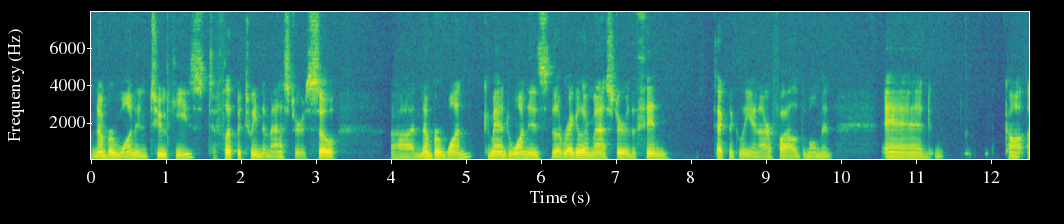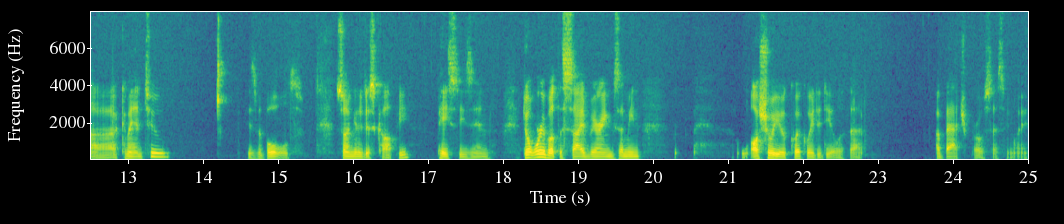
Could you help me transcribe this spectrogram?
number 1 and 2 keys to flip between the masters. So uh, number 1, Command 1 is the regular master, the thin technically in our file at the moment. And uh, command 2 is the bold. So I'm going to just copy, paste these in. Don't worry about the side bearings. I mean, I'll show you a quick way to deal with that, a batch processing way.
